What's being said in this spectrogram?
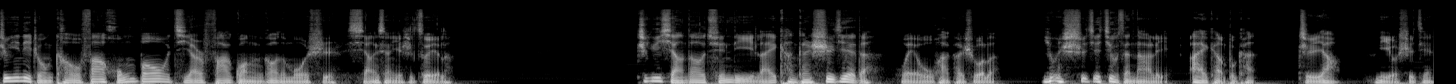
至于那种靠发红包继而发广告的模式，想想也是醉了。至于想到群里来看看世界的，我也无话可说了，因为世界就在那里，爱看不看，只要你有时间。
